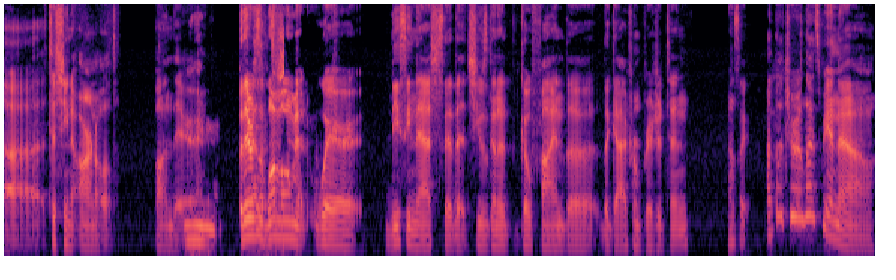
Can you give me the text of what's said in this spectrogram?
uh Tichina Arnold on there. Mhm. But there was I this love one Tichina. moment where Niecy Nash said that she was gonna go find the the guy from Bridgerton. I was like, I thought you were a lesbian now.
